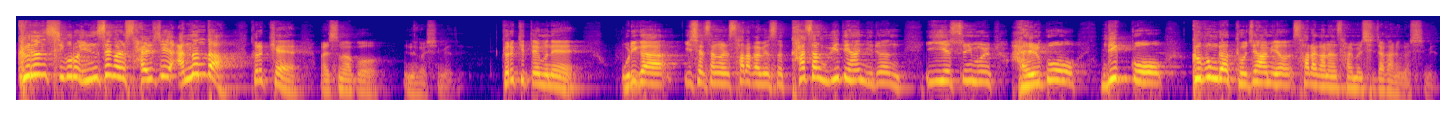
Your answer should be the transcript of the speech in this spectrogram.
그런 식으로 인생을 살지 않는다. 그렇게 말씀하고 있는 것입니다. 그렇기 때문에 우리가 이 세상을 살아가면서 가장 위대한 일은 이 예수님을 알고 믿고 그분과 교제하며 살아가는 삶을 시작하는 것입니다.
